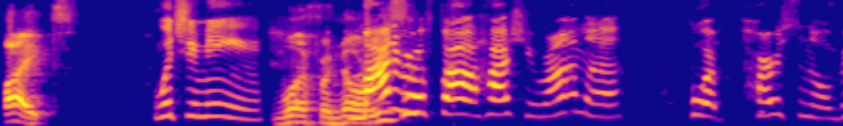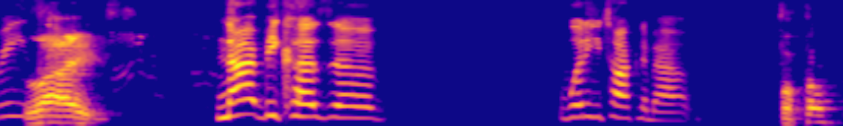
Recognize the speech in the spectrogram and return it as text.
fight. What you mean? was for no Madara reason. fought Hashirama for personal reasons, Like not because of. What are you talking about? for pro-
